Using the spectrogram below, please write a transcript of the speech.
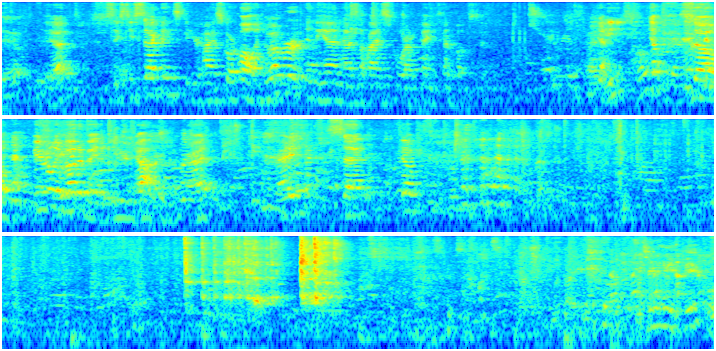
Yep. Yep. 60 seconds, get your highest score. Oh, and whoever in the end has the highest score, I'm paying 10 bucks to. Yeah. Yep. So, be really motivated, do your job. All right? Ready, set, go. Too many people.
